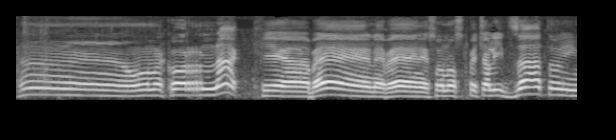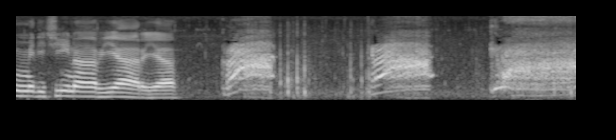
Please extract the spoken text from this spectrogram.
Ah, cornacchia. Bene, bene. Sono specializzato in medicina aviaria. Cra! Cra! Cra!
